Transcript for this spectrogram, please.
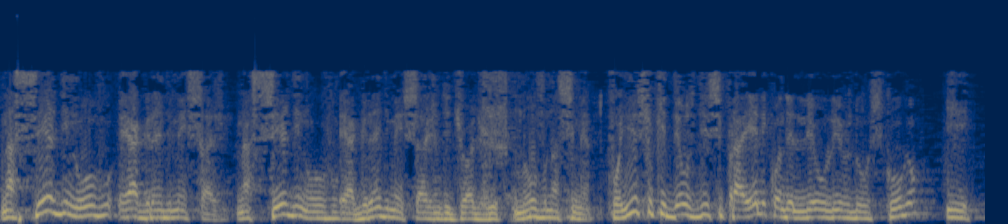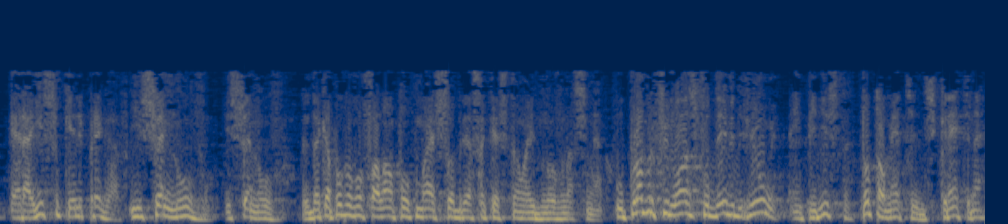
Nascer de novo é a grande mensagem. Nascer de novo é a grande mensagem de George Reed, novo nascimento. Foi isso que Deus disse para ele quando ele leu o livro do Scugel e era isso que ele pregava. Isso é novo, isso é novo. Daqui a pouco eu vou falar um pouco mais sobre essa questão aí do novo nascimento. O próprio filósofo David Hume, empirista, totalmente descrente, né?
